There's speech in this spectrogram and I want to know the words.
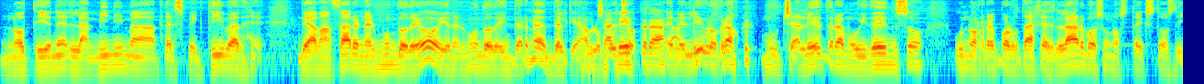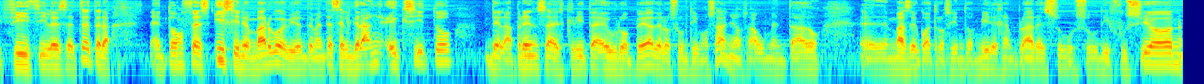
no tiene la mínima perspectiva de, avanzar en el mundo de hoy, en el mundo de Internet, del que hablo mucho en el libro, claro, mucha letra, muy denso, unos reportajes largos, unos textos difíciles, etc. Entonces, y sin embargo, evidentemente es el gran éxito de la prensa escrita europea de los últimos años. Ha aumentado en eh, más de 400.000 ejemplares su, difusión,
